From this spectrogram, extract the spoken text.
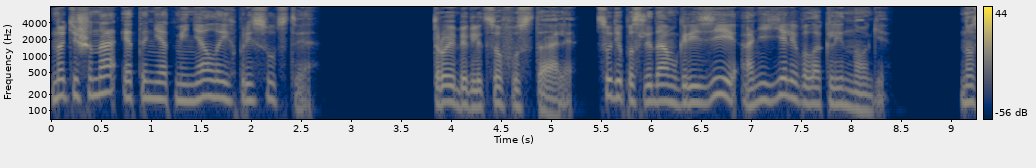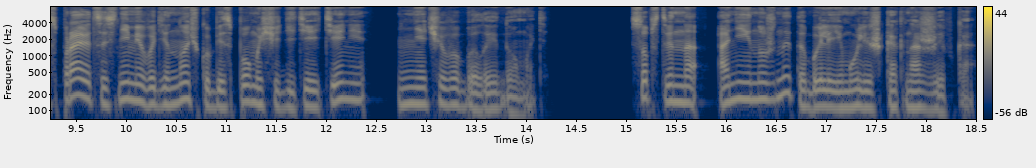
но тишина это не отменяла их присутствие. Трое беглецов устали. Судя по следам в грязи, они еле волокли ноги. Но справиться с ними в одиночку без помощи детей тени нечего было и думать. Собственно, они и нужны-то были ему лишь как наживка.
